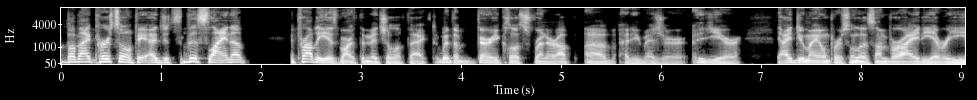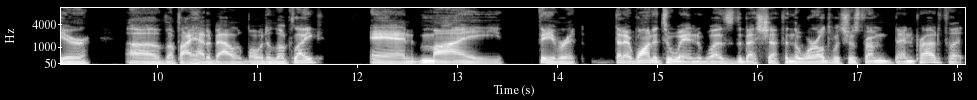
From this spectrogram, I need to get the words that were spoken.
But my personal opinion, I just this lineup, it probably is Martha Mitchell effect with a very close runner up of how do you measure a year. I do my own personal list on Variety every year of if I had a ballot, what would it look like? And my favorite that I wanted to win was the best chef in the world, which was from Ben Proudfoot.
